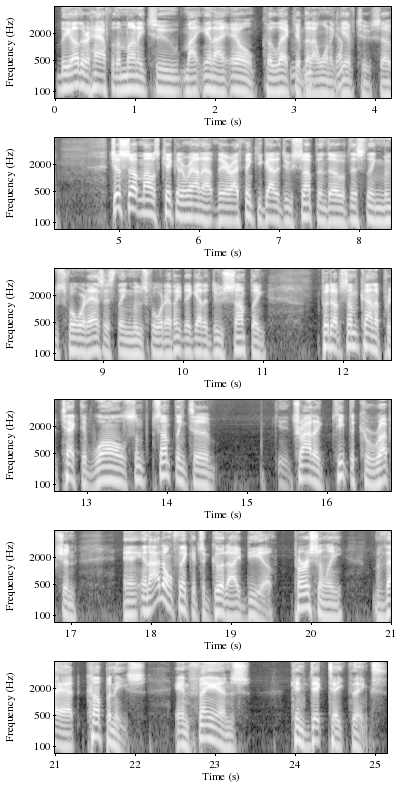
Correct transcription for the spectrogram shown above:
the other half of the money to my NIL collective that mm-hmm. I want to Yep. give to. So, just something I was kicking around out there. I think you got to do something though. If this thing moves forward, as this thing moves forward, I think they got to do something. Put up some kind of protective walls, some something to eh, try to keep the corruption. And, and I don't think it's a good idea, personally, that companies and fans can dictate things.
